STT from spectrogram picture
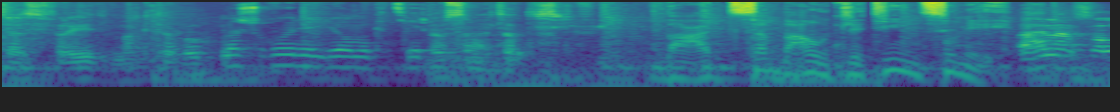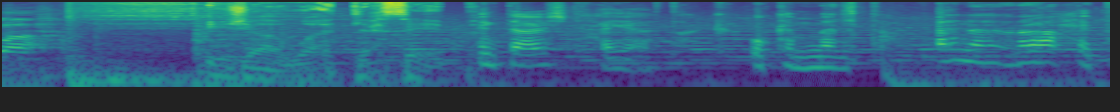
أستاذ فريد مكتبه. مشغول اليوم كثير لو سمحت اتصل فيه. بعد 37 سنة. أهلا صلاح. إجا وقت الحساب. أنت عشت حياتك وكملتها أنا راحت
